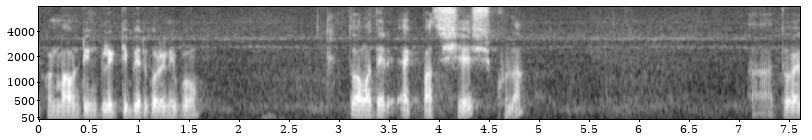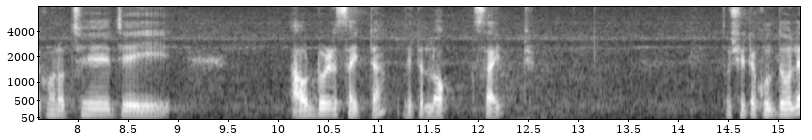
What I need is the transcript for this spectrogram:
এখন মাউন্টিং প্লেটটি বের করে নিব। তো আমাদের এক পাশ শেষ, খোলা। তো এখন হচ্ছে যেই আউটডোরের সাইডটা যেটা লক সাইড তো সেটা খুলতে হলে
